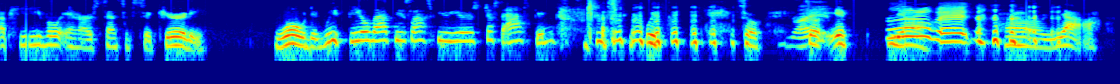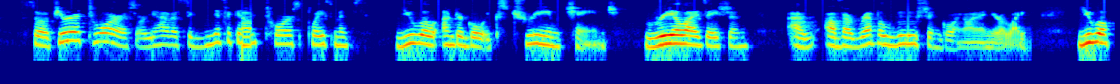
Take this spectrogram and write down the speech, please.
upheaval in our sense of security Whoa, did we feel that these last few years? Just asking. Just we, so so Right? if A little bit. oh yeah. So if you're a Taurus or you have a significant Taurus placements, you will undergo extreme change, realization of, a revolution going on in your life. You will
